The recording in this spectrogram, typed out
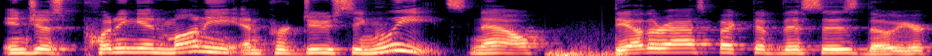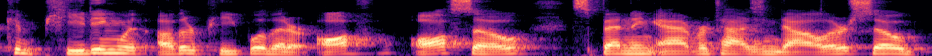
in just putting in money and producing leads. Now, the other aspect of this is though you're competing with other people that are also spending advertising dollars. So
